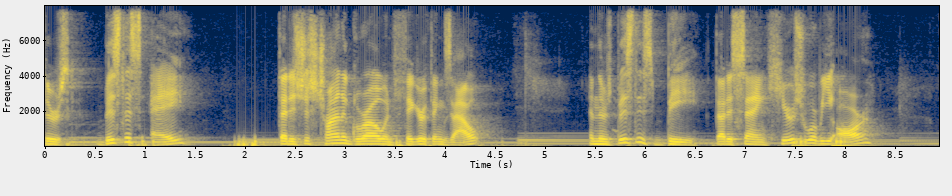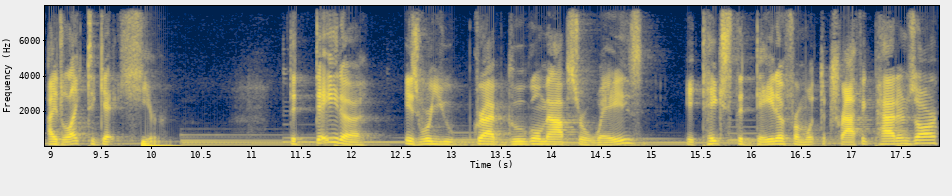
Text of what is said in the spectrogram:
There's business A that is just trying to grow and figure things out. And there's business B that is saying, here's where we are. I'd like to get here. The data is where you grab Google Maps or Waze. It takes the data from what the traffic patterns are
